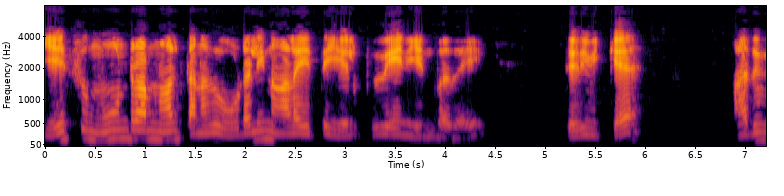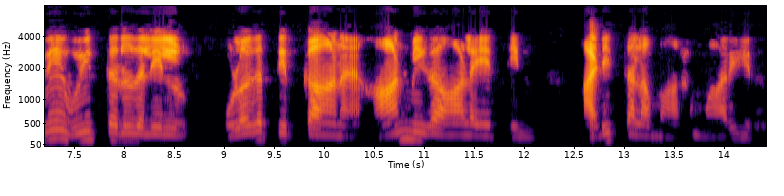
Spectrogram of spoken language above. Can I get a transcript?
இயேசு மூன்றாம் நாள் தனது உடலின் ஆலயத்தை எழுப்புவேன் என்பதை தெரிவிக்க அதுவே உயிர்த்தெழுதலில் உலகத்திற்கான ஆன்மீக ஆலயத்தின் அடித்தளமாக மாறுகிறது.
